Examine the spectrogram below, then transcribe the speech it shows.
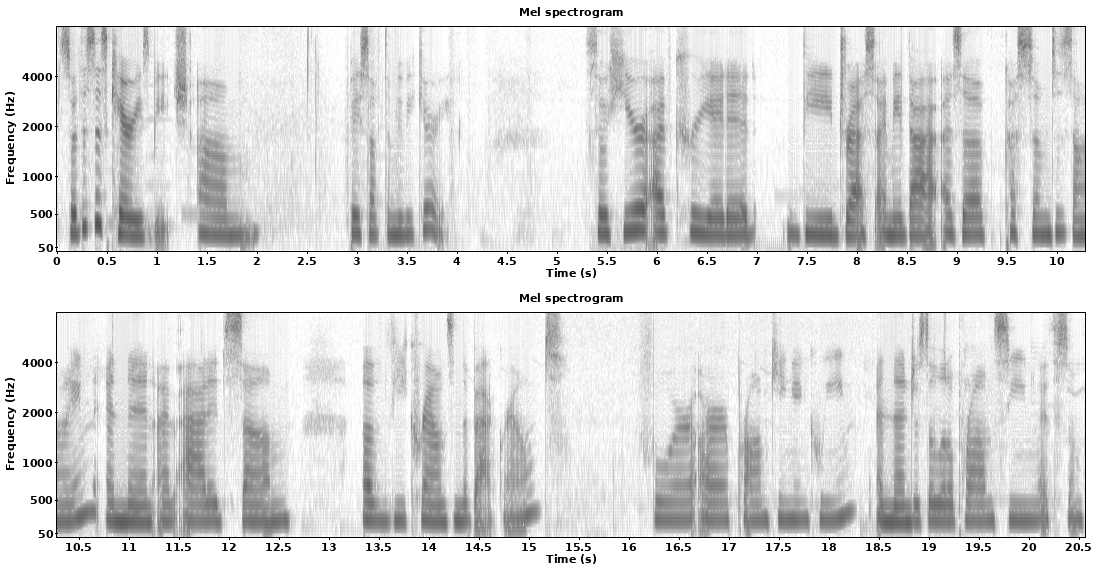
So this is Carrie's beach, um, based off the movie Carrie. So here I've created the dress. I made that as a custom design and then I've added some of the crowns in the background for our prom king and queen and then just a little prom scene with some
